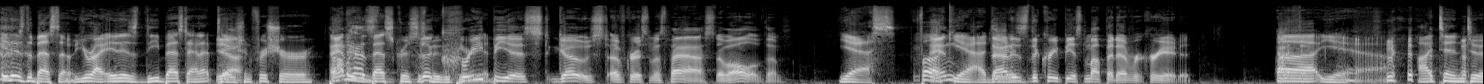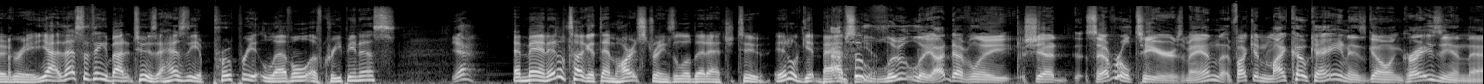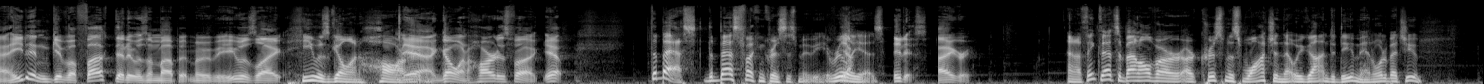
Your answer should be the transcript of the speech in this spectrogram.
it is the best though. You're right. It is the best adaptation Yeah. for sure. And Probably the best Christmas the movie period. creepiest ghost of Christmas Past of all of them. Yes. Fuck and yeah, dude. that is the creepiest Muppet ever created. Uh, yeah, I tend to agree. Yeah, that's the thing about it too is it has the appropriate level of creepiness, Yeah. and man, it'll tug at them heartstrings a little bit at you too. It'll get bad. Absolutely. I definitely shed several tears, man. Fucking Michael Caine is going crazy in that. He didn't give a fuck that it was a Muppet movie. He was like, He was going hard. yeah, going hard as fuck. Yep. The best, the best fucking Christmas movie. It really Yeah, is. It is. I agree. And I think that's about all of our, our Christmas watching that we've gotten to do, man. What about you?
